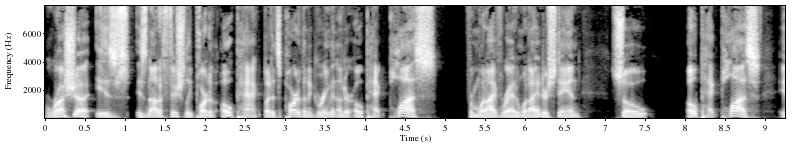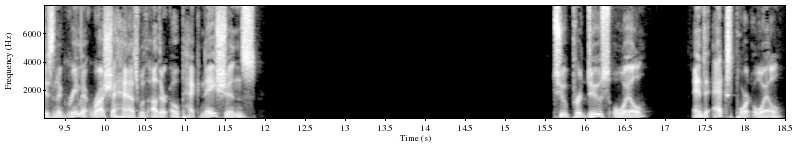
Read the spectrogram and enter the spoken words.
Russia is is not officially part of OPEC, but it's part of an agreement under OPEC Plus, from what I've read and what I understand. So OPEC Plus is an agreement Russia has with other OPEC nations to produce oil and to export oil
